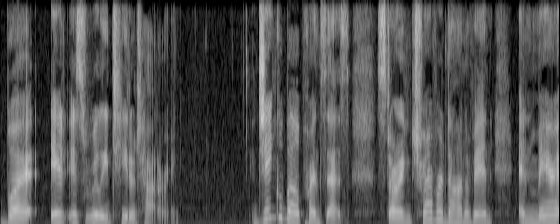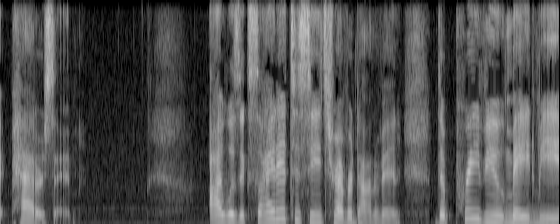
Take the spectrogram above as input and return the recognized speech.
but it is really teeter tottering. Jingle Bell Princess, starring Trevor Donovan and Merritt Patterson. I was excited to see Trevor Donovan. The preview made me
